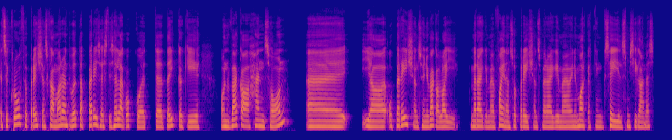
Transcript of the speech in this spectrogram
et see growth operations ka, ma arvan, et võtab päris hästi selle kokku, et ta ikkagi on väga hands-on ja operations on ju väga lai me räägime finance operations, me räägime on ju marketing, sales, mis iganes.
